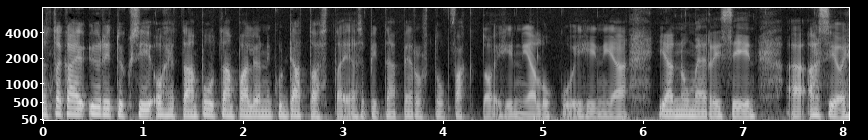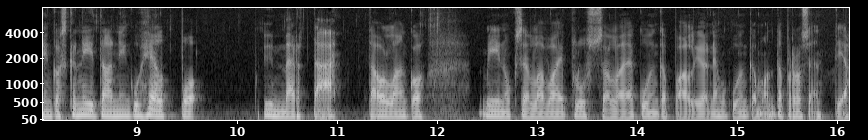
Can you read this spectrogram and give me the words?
Totta kai yrityksiä ohjataan, puhutaan paljon niin kuin datasta ja se pitää perustua faktoihin ja lukuihin ja, ja numerisiin asioihin, koska niitä on niin kuin helppo ymmärtää, että ollaanko miinuksella vai plussalla ja kuinka paljon ja kuinka monta prosenttia.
